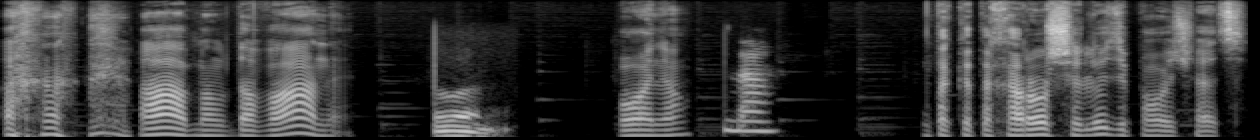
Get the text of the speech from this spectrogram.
А, молдаваны. Ладно. Понял. Да. Так это хорошие люди, получается.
